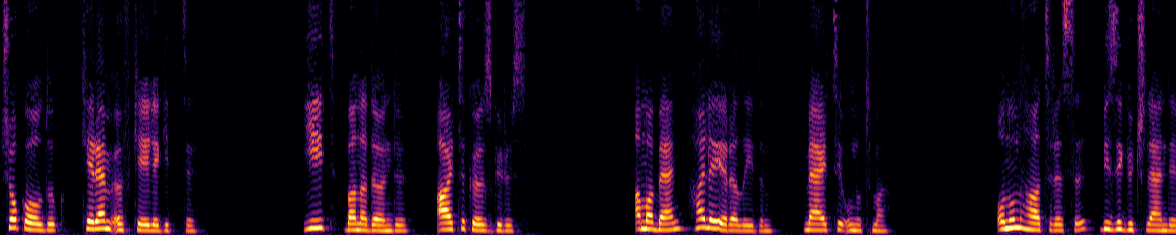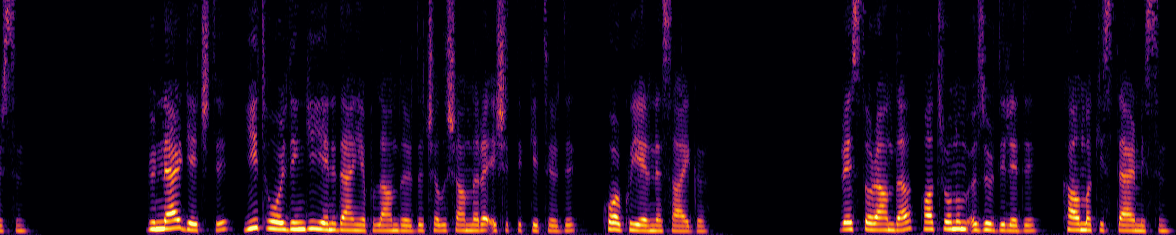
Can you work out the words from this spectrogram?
Şok olduk, Kerem öfkeyle gitti. Yiğit bana döndü. Artık özgürüz. Ama ben hala yaralıydım. Mert'i unutma. Onun hatırası bizi güçlendirsin. Günler geçti, Yiğit Holding'i yeniden yapılandırdı, çalışanlara eşitlik getirdi, korku yerine saygı. Restoranda patronum özür diledi, kalmak ister misin?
